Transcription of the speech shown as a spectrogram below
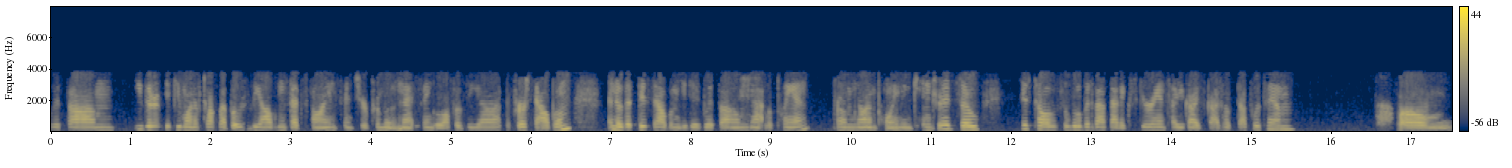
with um either if you want to talk about both of the albums, that's fine since you're promoting that single off of the uh the first album. I know that this album you did with um Matt LaPlant from Nonpoint and Skindred. So just tell us a little bit about that experience, how you guys got hooked up with him. Um,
